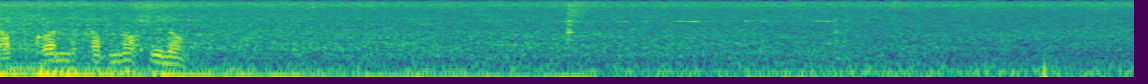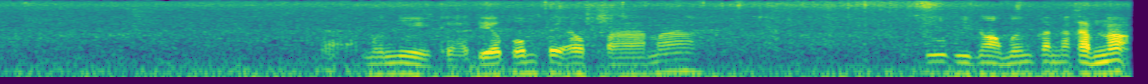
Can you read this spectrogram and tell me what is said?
กลับก่อนนะครับเนาะพี่น้องก็ มื้อนี้ก็เดี๋ยวผมไปเอาปลามาดูพี่น้องเมืองกันนะครับเนาะ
